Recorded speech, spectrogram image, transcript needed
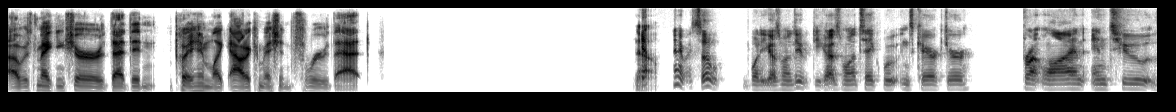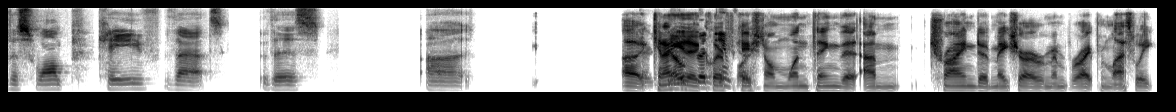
I was making sure that didn't put him like out of commission through that. no Yeah. Anyway, so what do you guys want to do? Do you guys want to take Wooten's character front line into the swamp cave that this uh Uh, There's can I no get a game for you. clarification on one thing that I'm trying to make sure I remember right from last week?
